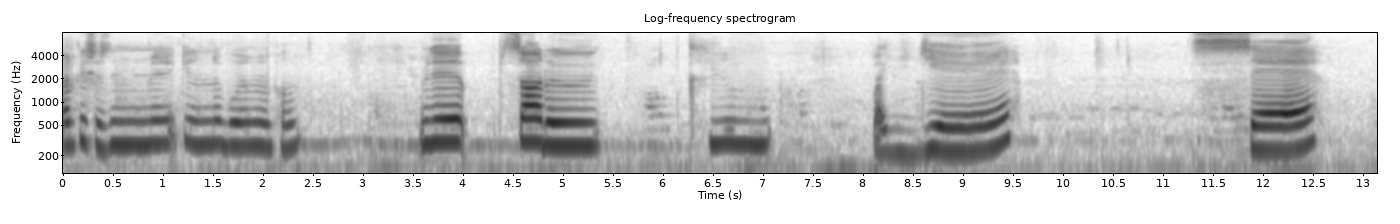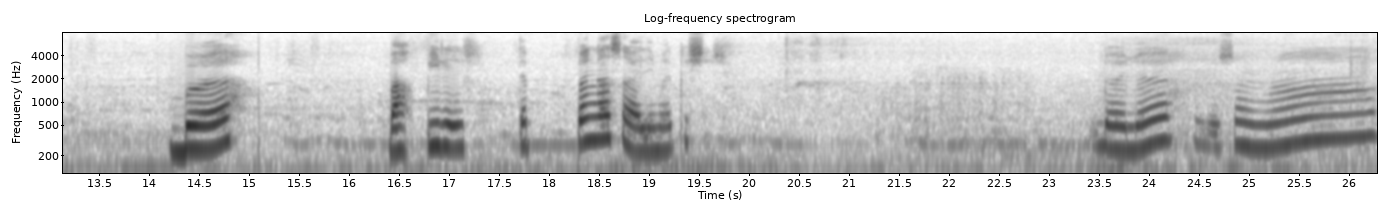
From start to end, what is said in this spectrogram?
Arkadaşlar sizinle kendine boyama yapalım. De sarı kırmızı bak G S B Bak bir de ben Galatasaraylıyım arkadaşlar. Böyle ve sonra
